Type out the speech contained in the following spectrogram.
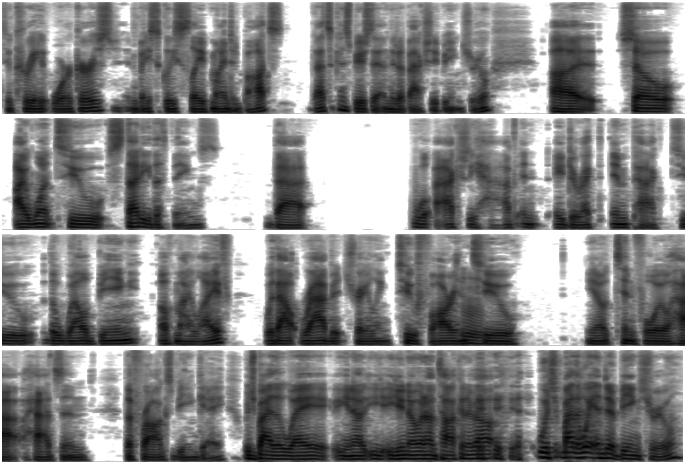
to create workers and basically slave minded bots. That's a conspiracy that ended up actually being true. Uh, so I want to study the things that will actually have an, a direct impact to the well being of my life without rabbit trailing too far hmm. into, mm. you know, tinfoil hat, hats and the frogs being gay. Which, by the way, you know, you, you know what I'm talking about. yeah. Which, by the way, ended up being true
